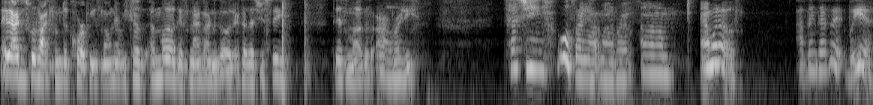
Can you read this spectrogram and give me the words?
maybe I just put like some decor pieces on there because a mug is not going to go there. Because as you see, this mug is already touching. Oh, sorry, I'm out of breath. Um, and what else? I think that's it. But yeah.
